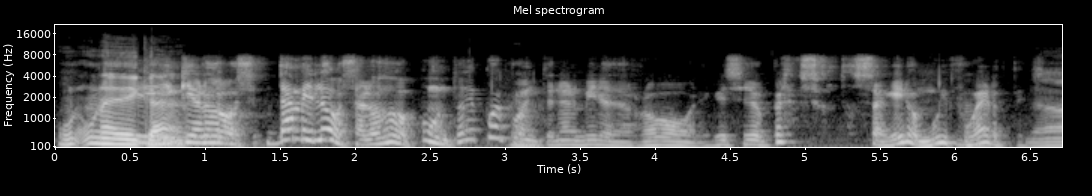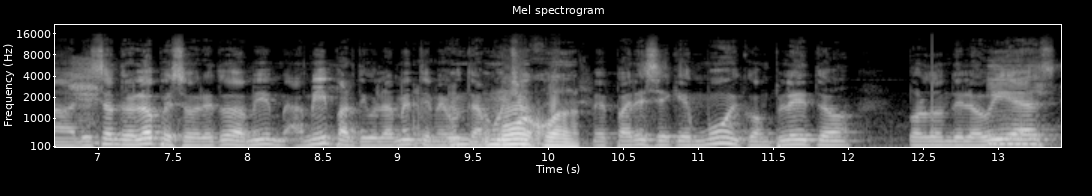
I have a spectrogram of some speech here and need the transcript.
Una dedicación. Izquierdos, dámelos a los dos puntos. Después pueden tener miles de errores, qué sé yo, pero son dos zagueros muy fuertes. No, Lisandro López, sobre todo, a mí, a mí particularmente me gusta mucho. jugador. Me parece que es muy completo por donde lo vías,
